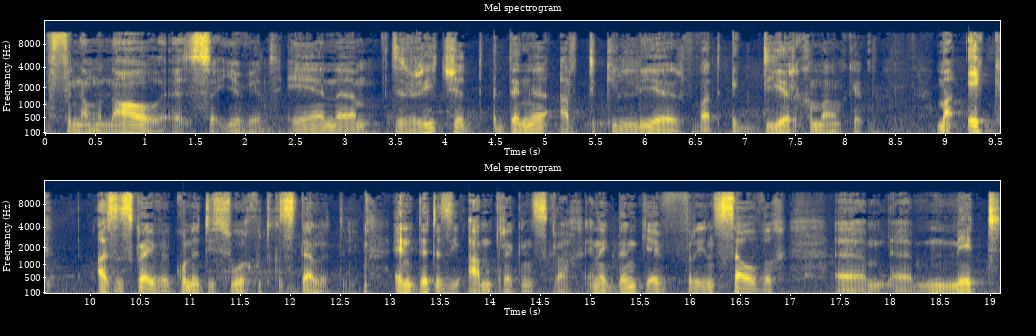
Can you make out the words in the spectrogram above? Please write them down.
fenomenaal is, jy weet. En um, Richard dinge artikuleer wat ek deurgemaak het. Maar ek as 'n skrywer kon dit so goed gestel het. En dit is die aantrekkingskrag en ek dink jy vereenselwig ehm um, uh, met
